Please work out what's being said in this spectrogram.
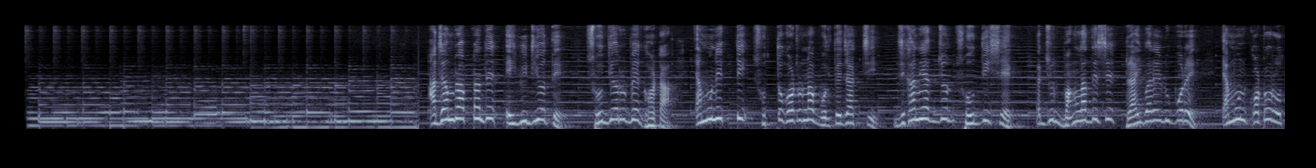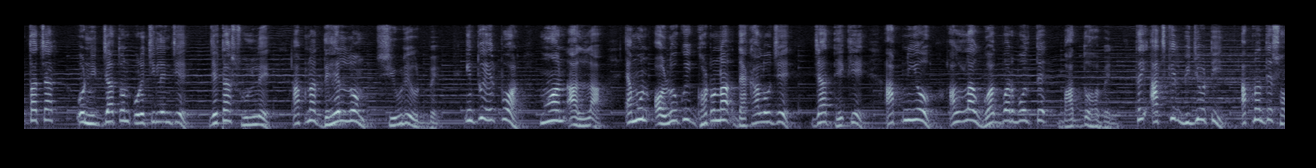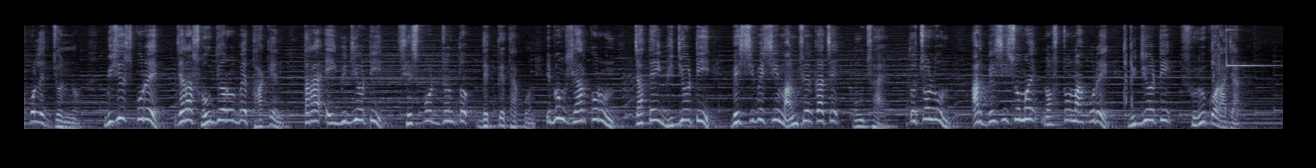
আজ আমরা আপনাদের এই ভিডিওতে সৌদি আরবে ঘটা এমন একটি সত্য ঘটনা বলতে যাচ্ছি, যেখানে একজন সৌদি শেখ একজন বাংলাদেশের ড্রাইভারের উপরে এমন কঠোর অত্যাচার ও নির্যাতন করেছিলেন যে, যেটা শুনলে আপনার দেহের লোম শিউরে উঠবে। কিন্তু এরপর মহান আল্লাহ এমন অলৌকিক ঘটনা দেখাল যে যা দেখে আপনিও আল্লাহ আকবার বলতে বাধ্য হবেন। তাই আজকের ভিডিওটি আপনাদের সকলের জন্য। বিশেষ করে যারা সৌদি আরবে থাকেন, তারা এই ভিডিওটি শেষ পর্যন্ত দেখতে থাকুন এবং শেয়ার করুন যাতে এই ভিডিওটি বেশি বেশি মানুষের কাছে পৌঁছায়। তো চলুন, আর বেশি সময় নষ্ট না করে ভিডিওটি শুরু করা যাক।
